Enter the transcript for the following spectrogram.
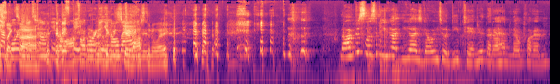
got like, bored of us uh, talking about off on the skateboarding and all We scared that. Austin away. No, I'm just listening. You got you guys go into a deep tangent that I had no plan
